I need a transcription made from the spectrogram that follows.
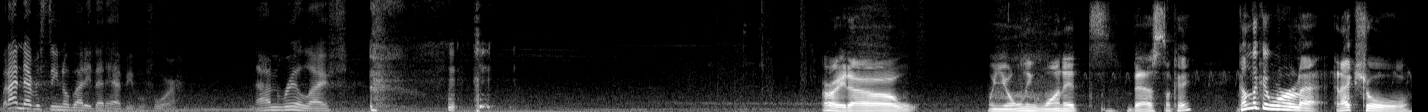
but I never seen nobody that happy before. Not in real life. Alright, uh, when you only want it best, okay? Kind of like we're at an actual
